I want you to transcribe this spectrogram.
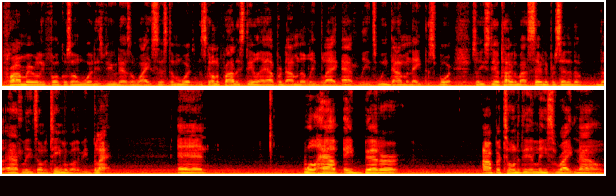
primarily focus on what is viewed as a white system, what it's going to probably still have predominantly black athletes. We dominate the sport. So you're still talking about 70% of the, the athletes on the team are going to be black. And we'll have a better opportunity, at least right now,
